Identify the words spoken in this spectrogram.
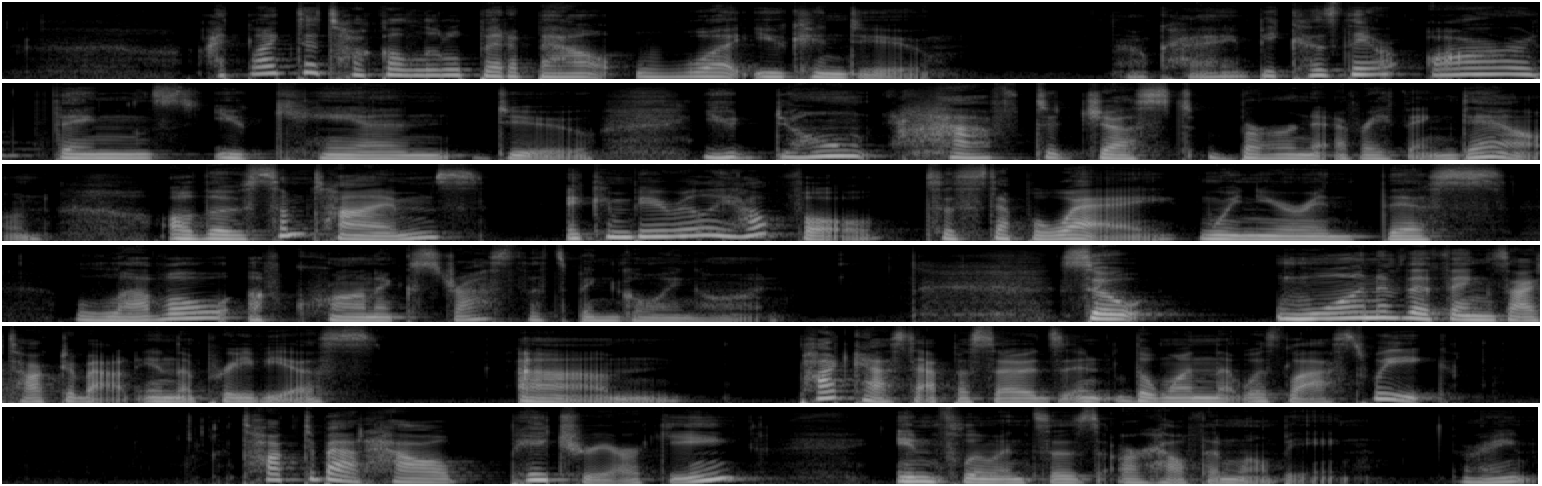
I'd like to talk a little bit about what you can do. Okay, because there are things you can do. You don't have to just burn everything down. Although sometimes it can be really helpful to step away when you're in this level of chronic stress that's been going on. So, one of the things I talked about in the previous um, podcast episodes, and the one that was last week, talked about how patriarchy influences our health and well being, right?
